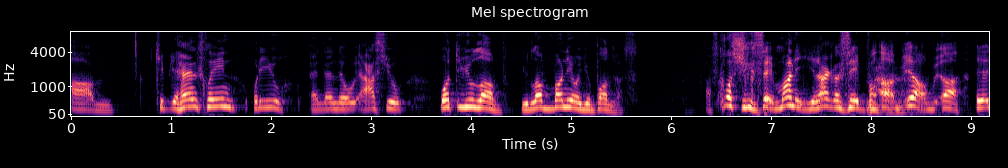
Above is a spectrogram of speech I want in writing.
Um, keep your hands clean. What do you? And then they'll ask you, what do you love? You love money or your brothers? Of course, you can say money. You're not gonna say, bro- uh, you know, uh, you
